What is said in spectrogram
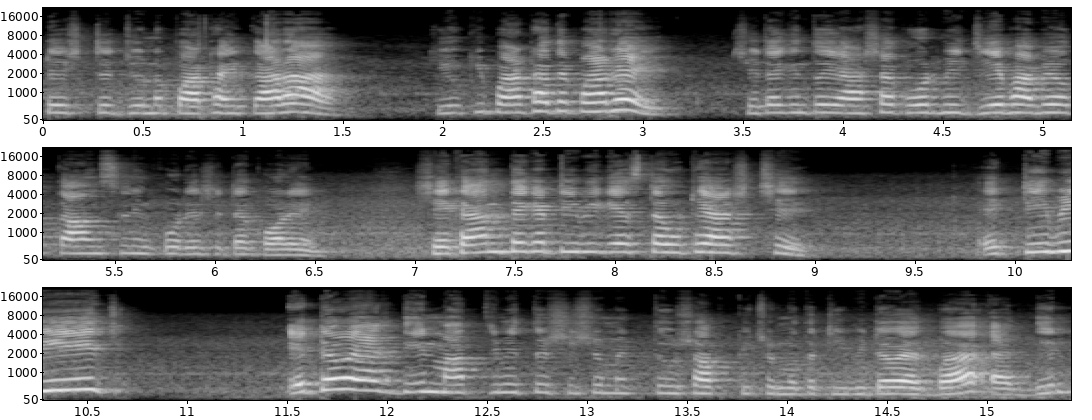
টেস্টের জন্য পাঠায় কারা? কেউ কি পাঠাতে পারে? সেটা কিন্তু এই আশাকর্মী যেভাবে কাউন্সিলিং করে সেটা করেন। সেখান থেকে টিবি কেসটা উঠে আসছে। এই টিবি এটাও একদিন মাতৃমৃত্যু, শিশু মৃত্যু সব কিছুর মতো টিভিটাও একবার, একদিন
